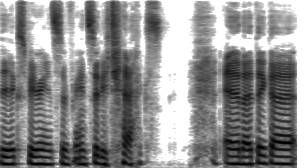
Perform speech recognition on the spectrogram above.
the experience of Rain City Jacks. And I think I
